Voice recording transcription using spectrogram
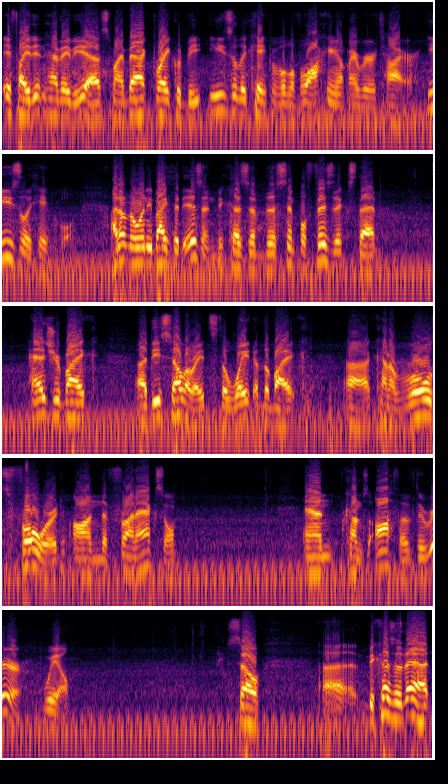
if I didn't have ABS, my back brake would be easily capable of locking up my rear tire. Easily capable. I don't know any bike that isn't because of the simple physics that as your bike uh, decelerates, the weight of the bike uh, kind of rolls forward on the front axle and comes off of the rear wheel. So, uh, because of that,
